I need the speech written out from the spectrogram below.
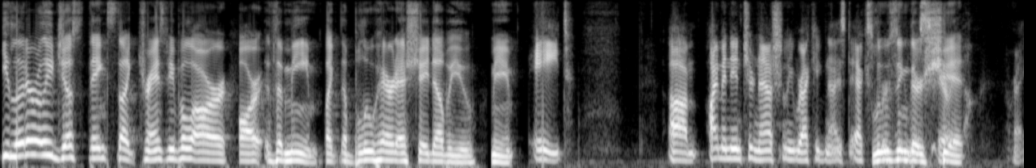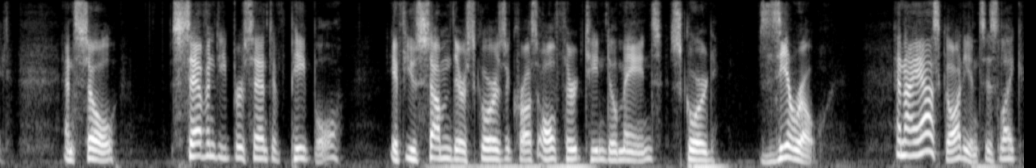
he literally just thinks like trans people are are the meme, like the blue haired SJW meme. eight. Um, I'm an internationally recognized expert. Losing in their shit. area. Right. And so 70% of people, if you sum their scores across all 13 domains, scored zero. And I ask audiences, like,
